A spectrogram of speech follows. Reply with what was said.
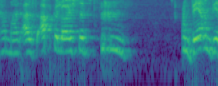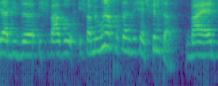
haben halt alles abgeleuchtet. Und während wir da diese, ich war so, ich war mir 100% sicher, ich finde das, weil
